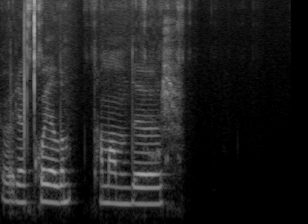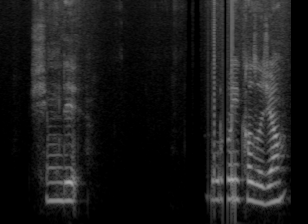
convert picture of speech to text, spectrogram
Şöyle koyalım. Tamamdır. Şimdi burayı kazacağım.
